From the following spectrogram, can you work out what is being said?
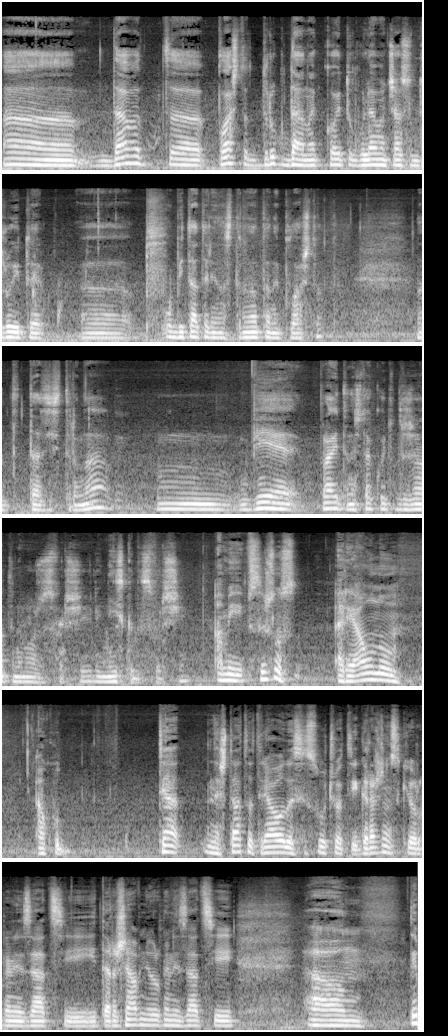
а, дават, а, плащат друг данък, който голяма част от другите а, обитатели на страната не плащат на тази страна. Вие правите неща, които държавата не може да свърши или не иска да свърши. Ами, всъщност, реално, ако тя, нещата трябва да се случват и граждански организации, и държавни организации, ам, те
